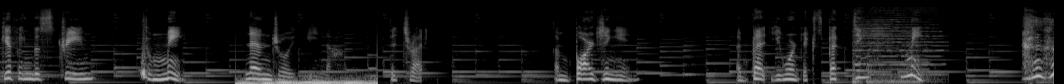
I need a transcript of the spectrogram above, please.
giving the stream to me, Nendoroid Ina. That's right. I'm barging in. I bet you weren't expecting me. Aw.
